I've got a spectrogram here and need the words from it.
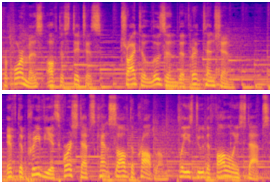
performance of the stitches. Try to loosen the thread tension. If the previous four steps can't solve the problem, please do the following steps.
